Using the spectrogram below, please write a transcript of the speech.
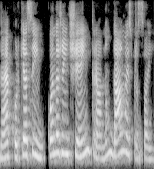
né? Porque assim, quando a gente entra, não dá mais para sair,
